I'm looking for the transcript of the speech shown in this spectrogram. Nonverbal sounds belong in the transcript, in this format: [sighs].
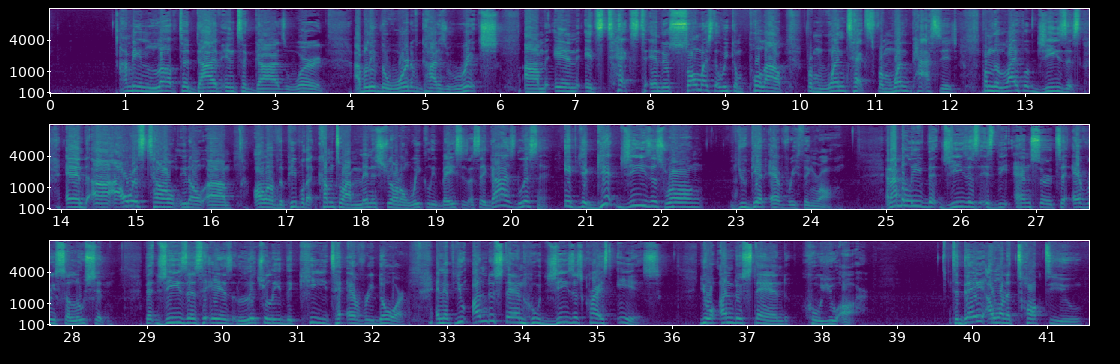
I mean, love to dive into God's word. I believe the word of God is rich um, in its text. And there's so much that we can pull out from one text, from one passage, from the life of Jesus. And uh, I always tell, you know, um, all of the people that come to our ministry on a weekly basis, I say, guys, listen, if you get Jesus wrong, you get everything wrong. And I believe that Jesus is the answer to every solution that Jesus is literally the key to every door. And if you understand who Jesus Christ is, you'll understand who you are. Today, I want to talk to you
